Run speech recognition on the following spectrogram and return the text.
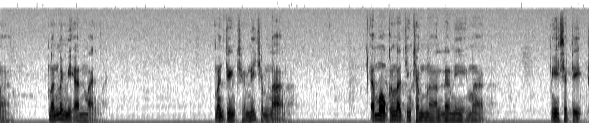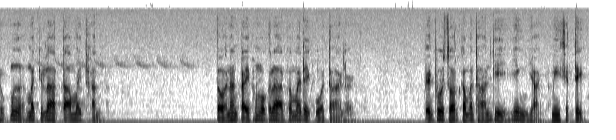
มา มันไม่มีอันใหม่ มันจึงชำนิชำนาญอโมกของเราจึงชำนาญเรื่องนี้มาก มีสติทุกเมื่อ มัจจุราชตามไม่ทันต่อนั่นไปพระโมกขราชก็ไม่ได้กลัวตายเลย เป็นผู้สอนกรรมฐานที่ยิ่งใหญ่มีสติไป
